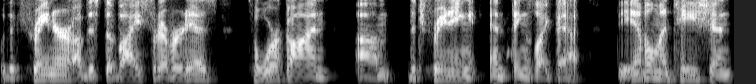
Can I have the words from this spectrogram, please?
with a trainer of this device, whatever it is, to work on um, the training and things like that. The implementation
